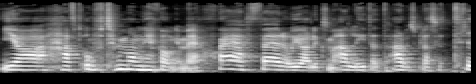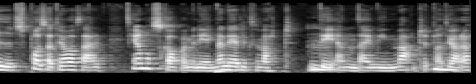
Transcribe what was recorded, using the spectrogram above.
jag har haft otur många gånger med chefer och jag har liksom aldrig hittat en arbetsplats jag trivs på. Så att jag var så här, jag måste skapa min egna. Det har liksom varit det enda i min värld typ, att göra.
